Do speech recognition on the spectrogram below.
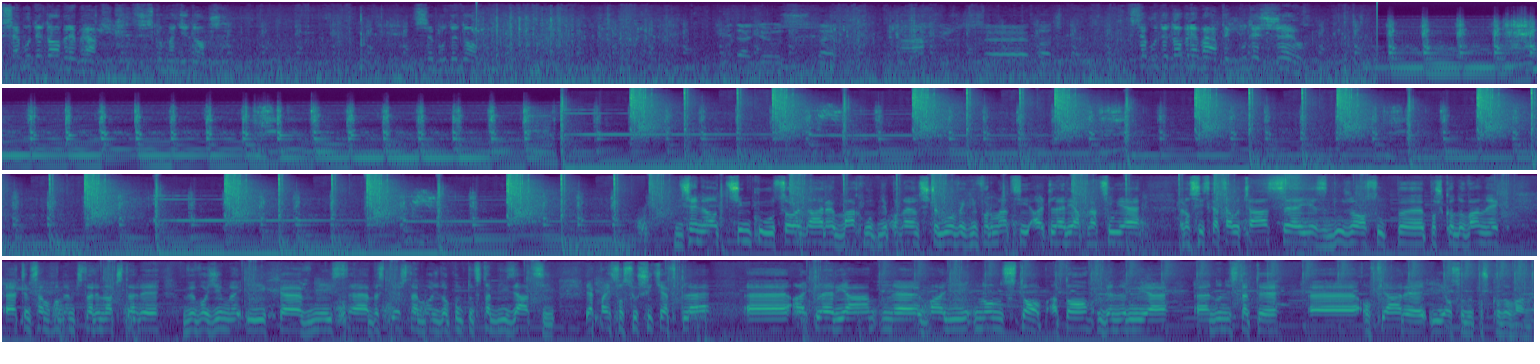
Przebudę dobry, bratik. Wszystko będzie dobrze. Przebudę dobry. Widać już te, A. już e, toczkę. Przebudę dobry, bratek. Będziesz żył. Dzisiaj na odcinku Soledar Bachmut, nie podając szczegółowych informacji, artyleria pracuje, rosyjska cały czas, e, jest dużo osób e, poszkodowanych. E, Tym samochodem 4x4 wywozimy ich w miejsce bezpieczne bądź do punktów stabilizacji. Jak Państwo słyszycie w tle, artyleria wali non-stop, a to generuje no niestety ofiary i osoby poszkodowane.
